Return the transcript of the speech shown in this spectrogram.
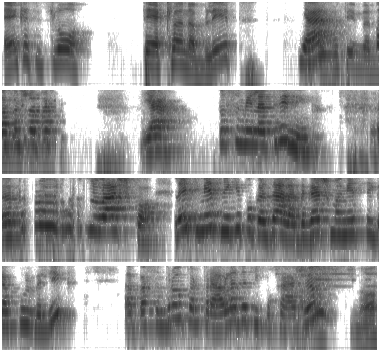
enkrat si celo tekla na bled, ja, potem naredila. Pa... Ja, to sem imela trening. Eh, prav za Slovaško. Lej, ti mi je nekaj pokazala, da ga še imam jaz tega ful velik, pa sem prav pripravila, da ti pokažem. No,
